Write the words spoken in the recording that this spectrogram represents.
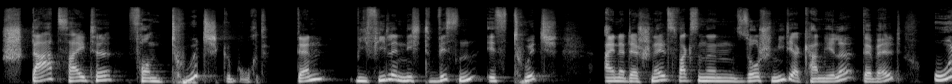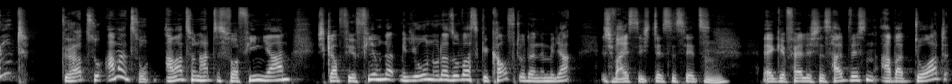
Startseite von Twitch gebucht. Denn wie viele nicht wissen, ist Twitch einer der schnellst wachsenden Social Media Kanäle der Welt und gehört zu Amazon. Amazon hat es vor vielen Jahren, ich glaube, für 400 Millionen oder sowas gekauft oder eine Milliarde. Ich weiß nicht, das ist jetzt mhm. äh, gefährliches Halbwissen, aber dort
